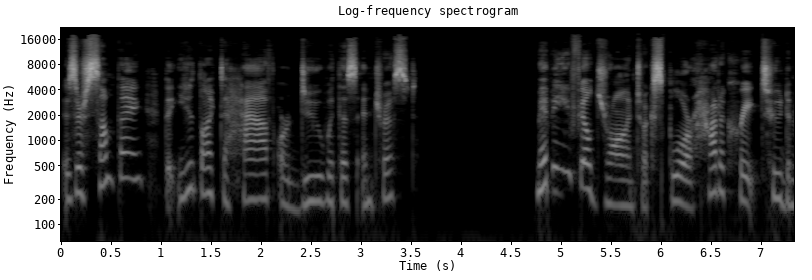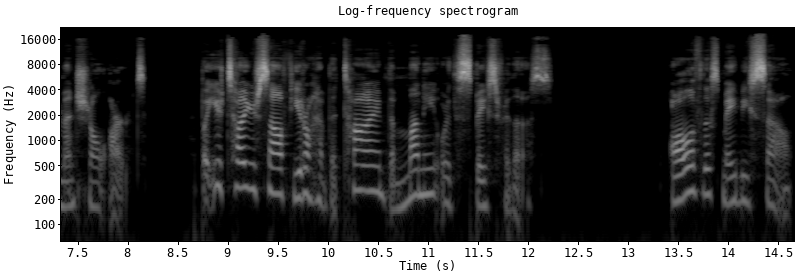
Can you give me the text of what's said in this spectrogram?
Is there something that you'd like to have or do with this interest? Maybe you feel drawn to explore how to create two dimensional art, but you tell yourself you don't have the time, the money, or the space for this. All of this may be so,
